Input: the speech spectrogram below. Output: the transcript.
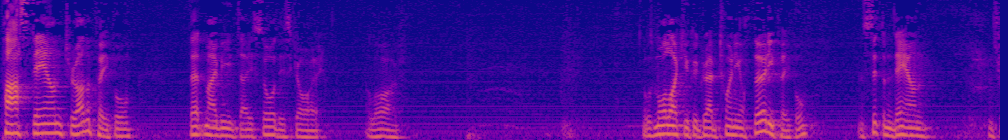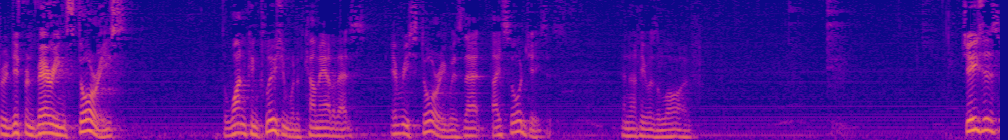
passed down to other people that maybe they saw this guy alive. It was more like you could grab 20 or 30 people and sit them down and through different varying stories, the one conclusion would have come out of that every story was that they saw Jesus and that he was alive. Jesus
